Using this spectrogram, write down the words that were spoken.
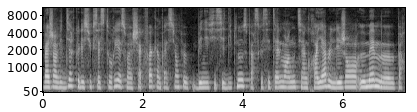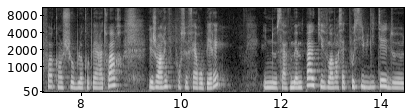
Bah, J'ai envie de dire que les success stories, elles sont à chaque fois qu'un patient peut bénéficier de l'hypnose parce que c'est tellement un outil incroyable. Les gens eux-mêmes, euh, parfois quand je suis au bloc opératoire, les gens arrivent pour se faire opérer ils ne savent même pas qu'ils vont avoir cette possibilité de,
